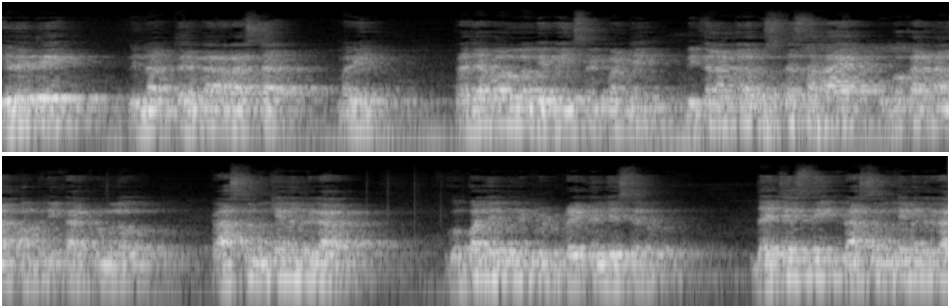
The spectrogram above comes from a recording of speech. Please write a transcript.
ఏదైతే నిన్న తెలంగాణ రాష్ట్ర మరి ప్రజాభవన్లో నిర్వహించినటువంటి వికలాంగుల ఉచిత సహాయ ఉపకరణాల పంపిణీ కార్యక్రమంలో రాష్ట్ర ముఖ్యమంత్రిగా గొప్ప చెప్పుకునేటువంటి ప్రయత్నం చేశారు దయచేసి రాష్ట్ర ముఖ్యమంత్రిగా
